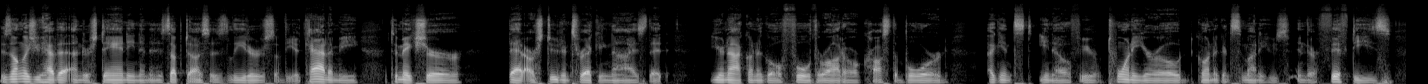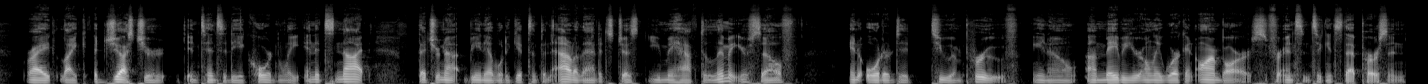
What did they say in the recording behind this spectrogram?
as long as you have that understanding, and it's up to us as leaders of the academy to make sure that our students recognize that you're not going to go full throttle across the board against, you know, if you're a 20 year old going against somebody who's in their 50s, right? Like adjust your intensity accordingly. And it's not that you're not being able to get something out of that. It's just you may have to limit yourself in order to to improve. You know, um, maybe you're only working arm bars, for instance, against that person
